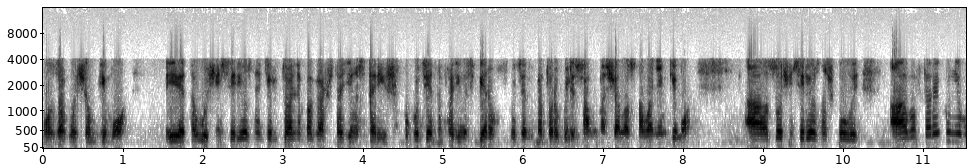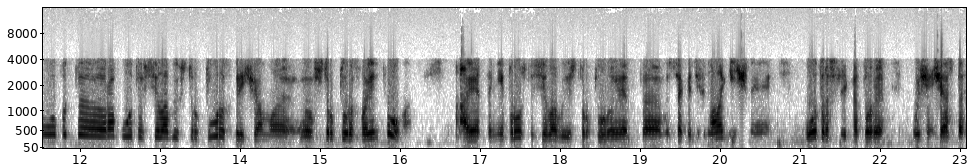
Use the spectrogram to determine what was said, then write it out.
он закончил ГИМО. И это очень серьезный интеллектуальный багаж. Это один из старейших факультетов, один из первых факультетов, которые были с самого начала основанием ГИМО а, с очень серьезной школой. А во-вторых, у него опыт э, работы в силовых структурах, причем э, в структурах военкома. А это не просто силовые структуры, это высокотехнологичные отрасли, которые очень часто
